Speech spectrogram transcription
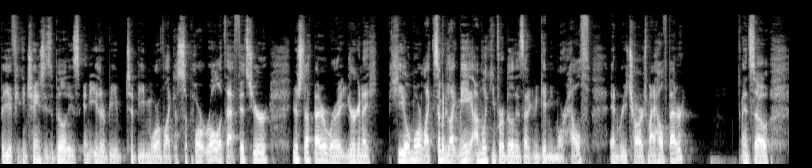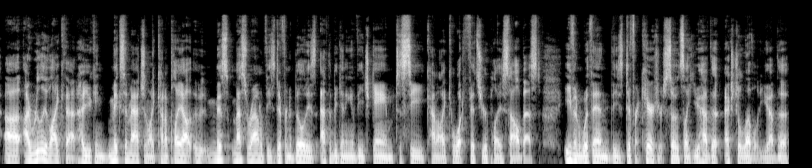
but if you can change these abilities and either be to be more of like a support role if that fits your your stuff better, where you're gonna heal more. Like somebody like me, I'm looking for abilities that are gonna give me more health and recharge my health better. And so uh, I really like that how you can mix and match and like kind of play out, mess, mess around with these different abilities at the beginning of each game to see kind of like what fits your play style best, even within these different characters. So it's like you have the extra level, you have the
